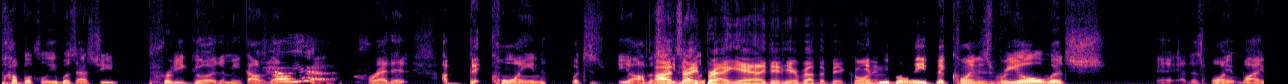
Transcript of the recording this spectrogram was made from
publicly was actually pretty good. I mean, thousand Hell dollars yeah. credit, a Bitcoin, which is you know obviously. oh that's right believe- yeah i did hear about the If bitcoin we believe Bitcoin is real, which eh, at this point, why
